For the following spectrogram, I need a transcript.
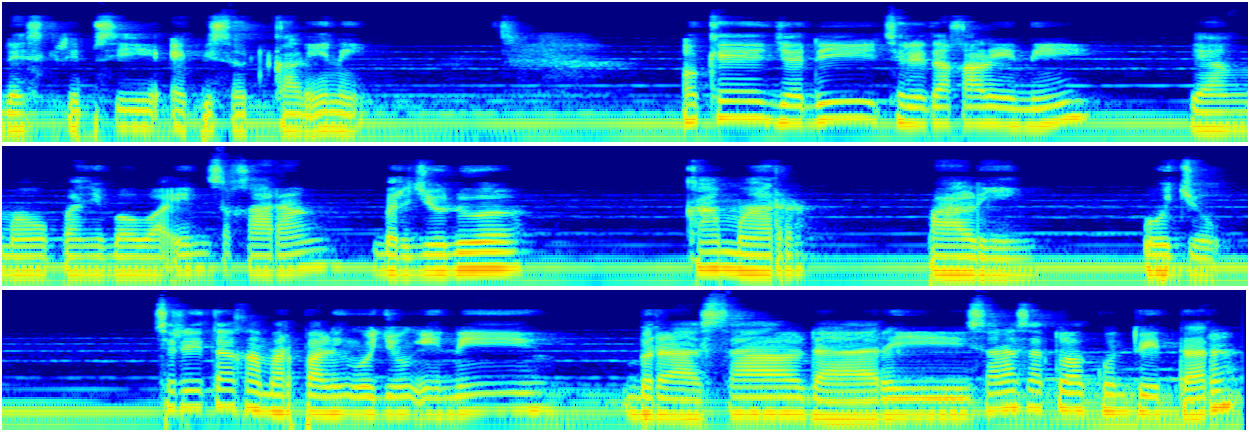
deskripsi episode kali ini. Oke, jadi cerita kali ini yang mau Panji bawain sekarang berjudul Kamar Paling Ujung. Cerita kamar paling ujung ini berasal dari salah satu akun Twitter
